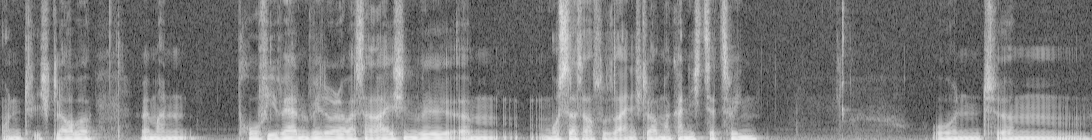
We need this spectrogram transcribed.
und ich glaube, wenn man Profi werden will oder was erreichen will, ähm, muss das auch so sein. Ich glaube, man kann nichts erzwingen. Und ähm,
